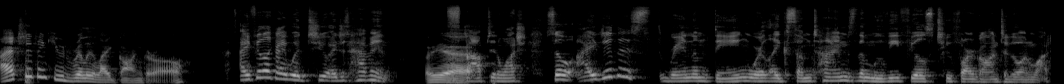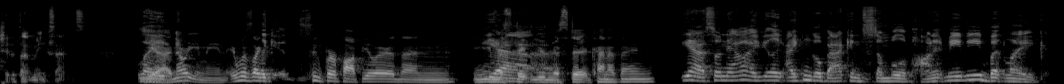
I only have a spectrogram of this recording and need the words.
I actually think you'd really like Gone Girl. I feel like I would too. I just haven't Oh yeah. stopped and watched. So I do this random thing where like sometimes the movie feels too far gone to go and watch it. If that makes sense. Like yeah, I know what you mean. It was like, like, super popular, and then you missed it. You missed it, kind of thing. yeah. So now I feel like I can go back and stumble upon it maybe, but like.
